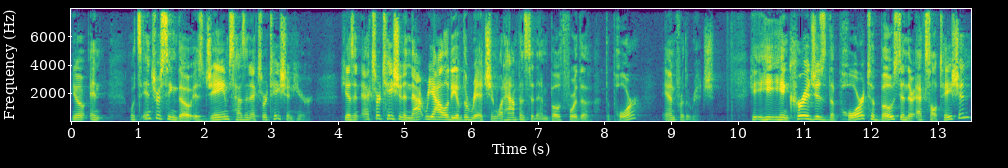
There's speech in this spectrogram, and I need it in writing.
You know, and what's interesting though is James has an exhortation here. He has an exhortation in that reality of the rich and what happens to them, both for the, the poor and for the rich. He, he, he encourages the poor to boast in their exaltation,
